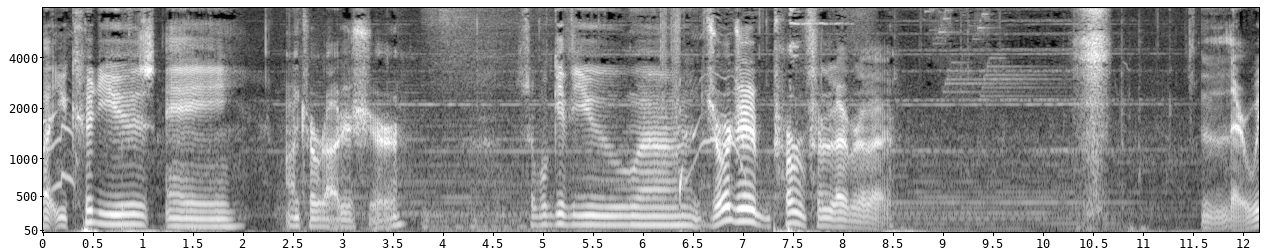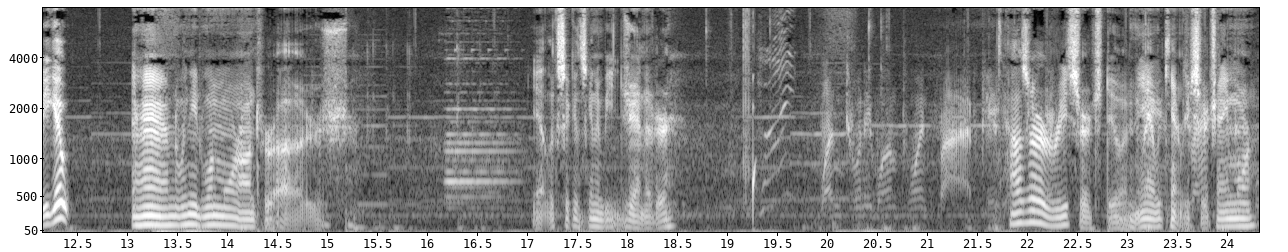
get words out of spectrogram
but you could use a entourage, sure. So we'll give you uh, Georgia Perfler. There we go. And we need one more entourage. Yeah, it looks like it's going to be janitor. How's our research doing? Yeah, we can't research anymore.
